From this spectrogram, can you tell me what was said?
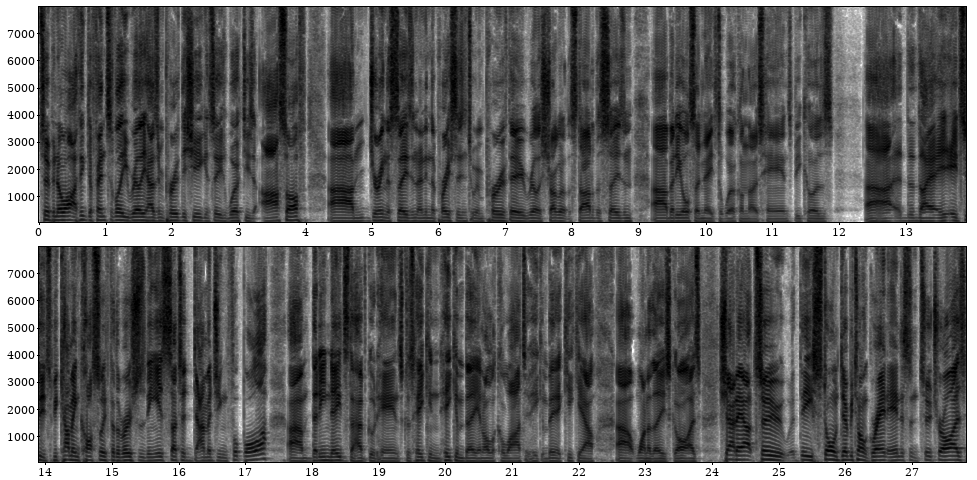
Tupouniua, I think defensively really has improved this year. You can see he's worked his ass off um, during the season and in the preseason to improve there. He really struggled at the start of the season, uh, but he also needs to work on those hands because – uh, they, it's it's becoming costly for the Roosters, and he is such a damaging footballer um, that he needs to have good hands because he can he can be an Olakau'atu, he can be a Kikau, uh, one of these guys. Shout out to the Storm debutant Grant Anderson, two tries.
